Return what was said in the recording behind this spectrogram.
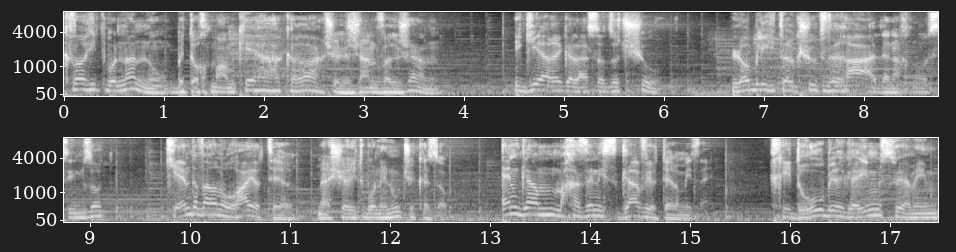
כבר התבוננו בתוך מעמקי ההכרה של ז'אן ולז'אן. הגיע הרגע לעשות זאת שוב. לא בלי התרגשות ורעד אנחנו עושים זאת, כי אין דבר נורא יותר מאשר התבוננות שכזו. אין גם מחזה נשגב יותר מזה. חידרו ברגעים מסוימים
